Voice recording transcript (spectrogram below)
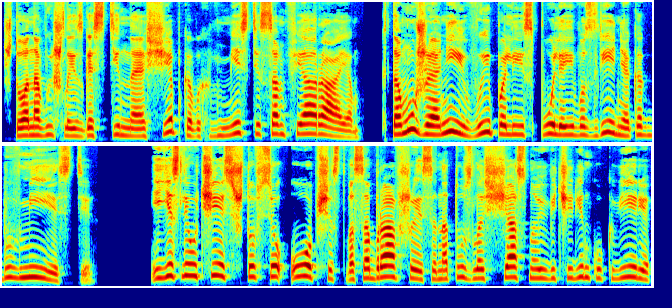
что она вышла из гостиной Ощепковых вместе с Амфиараем. К тому же они и выпали из поля его зрения как бы вместе. И если учесть, что все общество, собравшееся на ту злосчастную вечеринку к Вере,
